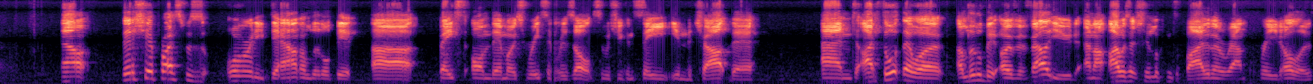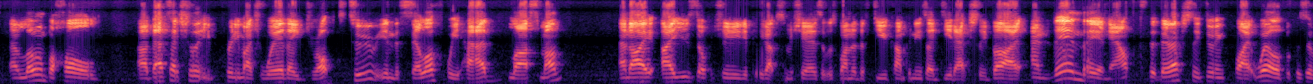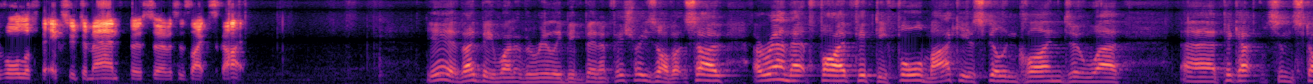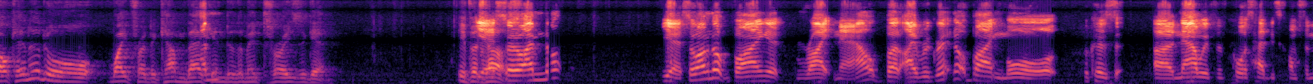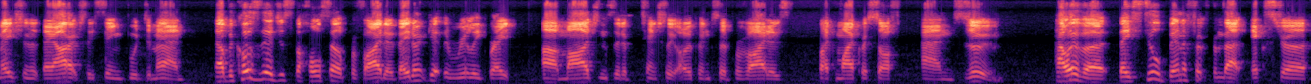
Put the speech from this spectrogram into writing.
Now, their share price was already down a little bit uh, based on their most recent results, which you can see in the chart there. And I thought they were a little bit overvalued, and I, I was actually looking to buy them around $3. And lo and behold, uh, that's actually pretty much where they dropped to in the sell off we had last month. And I, I used the opportunity to pick up some shares. It was one of the few companies I did actually buy. And then they announced that they're actually doing quite well because of all of the extra demand for services like Skype. Yeah, they'd be one of the really big beneficiaries of it. So around that 554 mark, are you still inclined to uh, uh, pick up some stock in it or wait for it to come back I'm, into the mid threes again? If it yeah, does. so I'm not. Yeah, so I'm not buying it right now, but I regret not buying more because uh, now we've of course had this confirmation that they are actually seeing good demand. Now, because they're just the wholesale provider, they don't get the really great uh, margins that are potentially open to providers like Microsoft and Zoom. However, they still benefit from that extra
